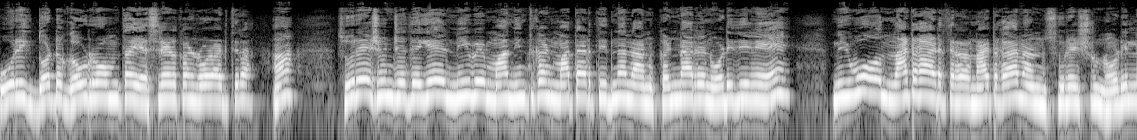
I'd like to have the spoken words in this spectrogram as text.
ಊರಿಗೆ ದೊಡ್ಡ ಗೌಡ್ರು ಅಂತ ಹೆಸ್ರು ಹೇಳ್ಕೊಂಡು ಓಡಾಡ್ತೀರಾ? ಹಾಂ ಸುರೇಶನ್ ಜೊತೆಗೆ ನೀವೇ ಮಾ ನಿಂತ್ಕೊಂಡು ಮಾತಾಡ್ತಿದ್ನ ನಾನು ಕಣ್ಣಾರೆ ನೋಡಿದ್ದೀನಿ ನೀವು ನಾಟಕ ಆಡ್ತೀರ? ನಾಟಕ ನಾನು ಸುರೇಶ್ ನೋಡಿಲ್ಲ.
